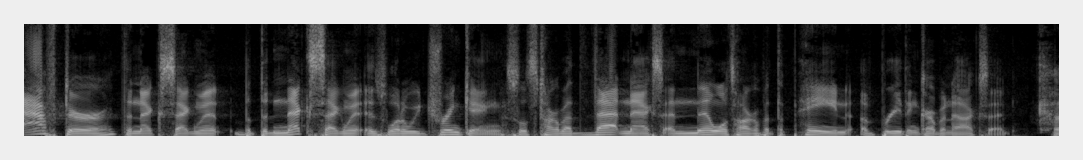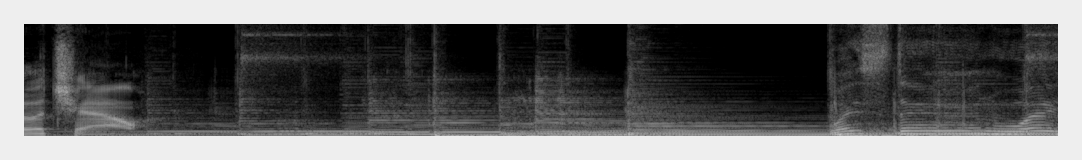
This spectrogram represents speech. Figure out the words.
after the next segment. But the next segment is what are we drinking? So let's talk about that next, and then we'll talk about the pain of breathing carbon dioxide. Ka-chow. Wasting away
